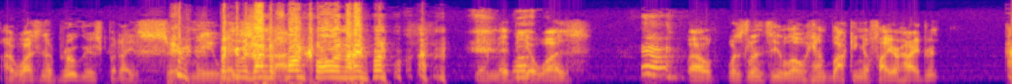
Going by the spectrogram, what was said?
I wasn't at Bruegger's, but I certainly but was. he was on the not- phone calling nine one one. Yeah, maybe Well- it was. Well, was Lindsay Lohan blocking a fire hydrant?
